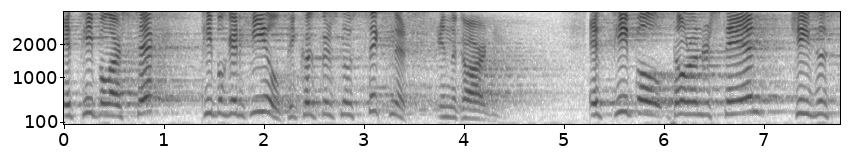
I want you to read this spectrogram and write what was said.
If people are sick, people get healed because there's no sickness in the garden. If people don't understand, Jesus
